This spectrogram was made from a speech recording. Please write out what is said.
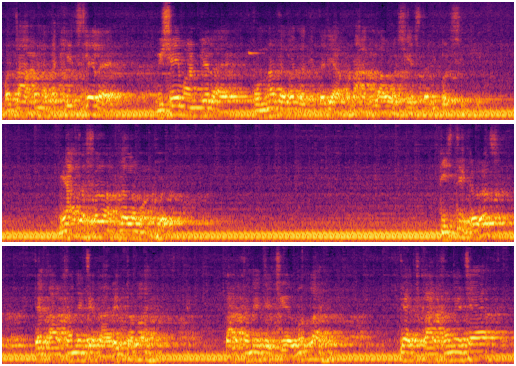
म्हटलं आपण आता खेचलेला आहे विषय मांडलेला आहे पुन्हा त्याला कधीतरी आपण आग लावू अशी असणारी परिस्थिती मी आज असताना आपल्याला म्हणतोय. तीच ती गरज त्या कारखान्याच्या डायरेक्टरला आहे कारखान्याच्या चेअरमनला आहे. त्या कारखान्याच्या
